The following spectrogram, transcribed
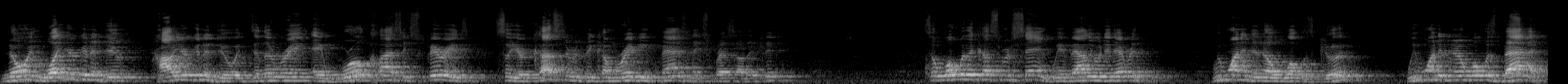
knowing what you're going to do, how you're going to do it, delivering a world-class experience so your customers become raving fans and express how they feel. So what were the customers saying? We evaluated everything. We wanted to know what was good. We wanted to know what was bad.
